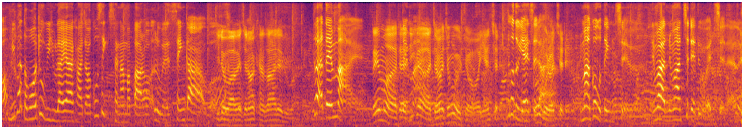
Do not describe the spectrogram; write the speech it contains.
အော်မိဘသဘောတူပြီးယူလိုက်ရတဲ့ခါကျတော့ကိုစိတ်ဆန္ဒမပါတော့အဲ့လိုပဲစိတ်ကပေါ့ ဒီလိုပါပဲကျွန်တော်ခံစားရတဲ့သူပါ သူကအသေးမှာအသင်းမှာအထက်အဓိကကျွန်တော်ကျွန်တော်ကိုကျွန်တော်ရမ်းချစ်တယ်သူကသူရဲချစ်တာ ကိုယ်တော့ချစ်တယ် ညီမကိုယ့်ကိုသိမချစ်ဘူးညီမညီမချစ်တဲ့သူပဲချစ်တယ်အဲ့လို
